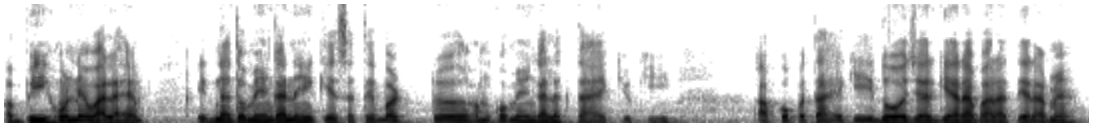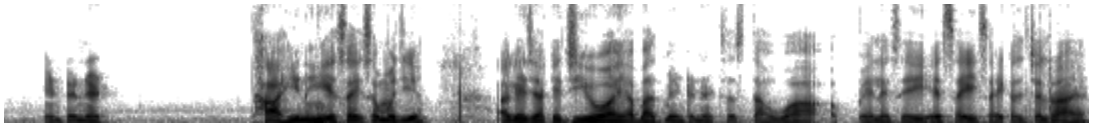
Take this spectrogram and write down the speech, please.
अभी होने वाला है। इतना तो महँगा नहीं कह सकते बट हमको महँगा लगता है, क्योंकि आपको पता है कि 2011 12 13 में इंटरनेट था ही नहीं, ऐसा ही समझिए। आगे जाके जियो आया बाद में इंटरनेट सस्ता हुआ। अब पहले से ही ऐसा ही साइकिल चल रहा है।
